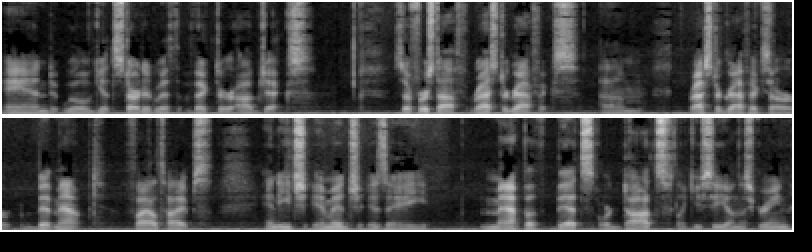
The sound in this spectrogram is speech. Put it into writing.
and we'll get started with vector objects. So first off, raster graphics. Um, raster graphics are bitmapped file types, and each image is a map of bits or dots like you see on the screen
